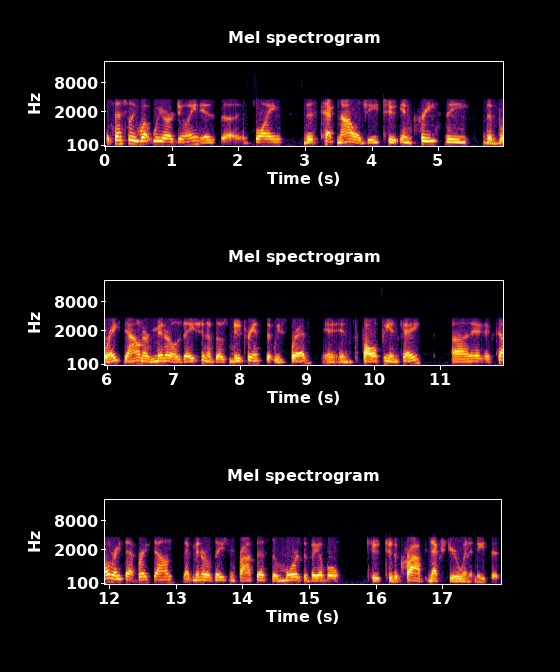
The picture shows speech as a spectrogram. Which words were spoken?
essentially what we are doing is uh, employing this technology to increase the the breakdown or mineralization of those nutrients that we spread in, in fall P and K, uh, accelerate that breakdown, that mineralization process, so more is available to, to the crop next year when it needs it.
